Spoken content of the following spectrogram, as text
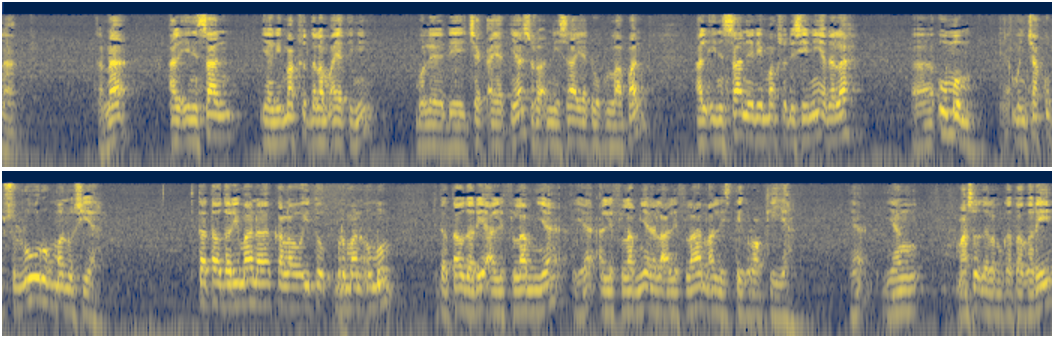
Nah, karena Al-insan yang dimaksud dalam ayat ini boleh dicek ayatnya surah Nisa ayat 28. Al-insan yang dimaksud di sini adalah uh, umum, ya, mencakup seluruh manusia. Kita tahu dari mana kalau itu bermakna umum? Kita tahu dari alif lamnya, ya alif lamnya adalah alif lam al istighraqiyah, ya yang masuk dalam kategori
